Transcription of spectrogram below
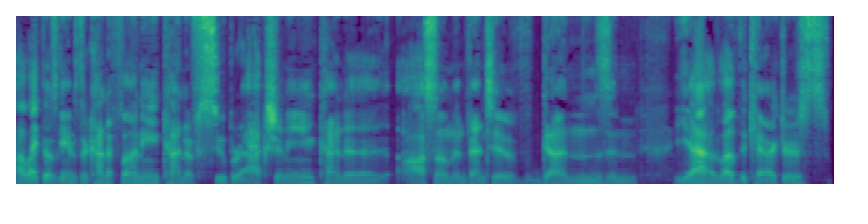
I like those games. They're kind of funny, kind of super actiony, kind of awesome, inventive guns, and yeah, I love the characters.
